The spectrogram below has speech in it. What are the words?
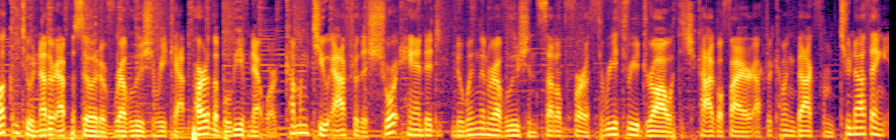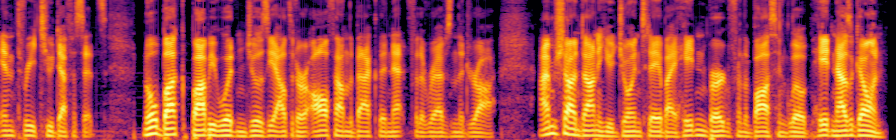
Welcome to another episode of Revolution Recap, part of the Bleav Network, coming to you after the short-handed New England Revolution settled for a 3-3 draw with the Chicago Fire after coming back from 2-0 and 3-2 deficits. Noel Buck, Bobby Wood, and Jozy Altidore all found the back of the net for the Revs in the draw. I'm Sean Donahue, joined today by Hayden Bird from the Boston Globe. Hayden, how's it going?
